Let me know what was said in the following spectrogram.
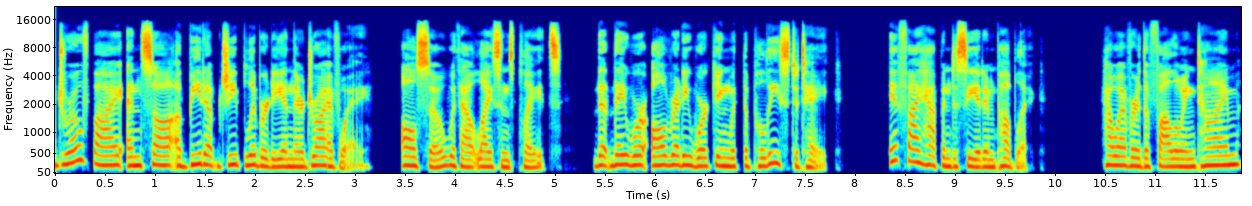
drove by and saw a beat up Jeep Liberty in their driveway, also without license plates, that they were already working with the police to take, if I happened to see it in public. However, the following time,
